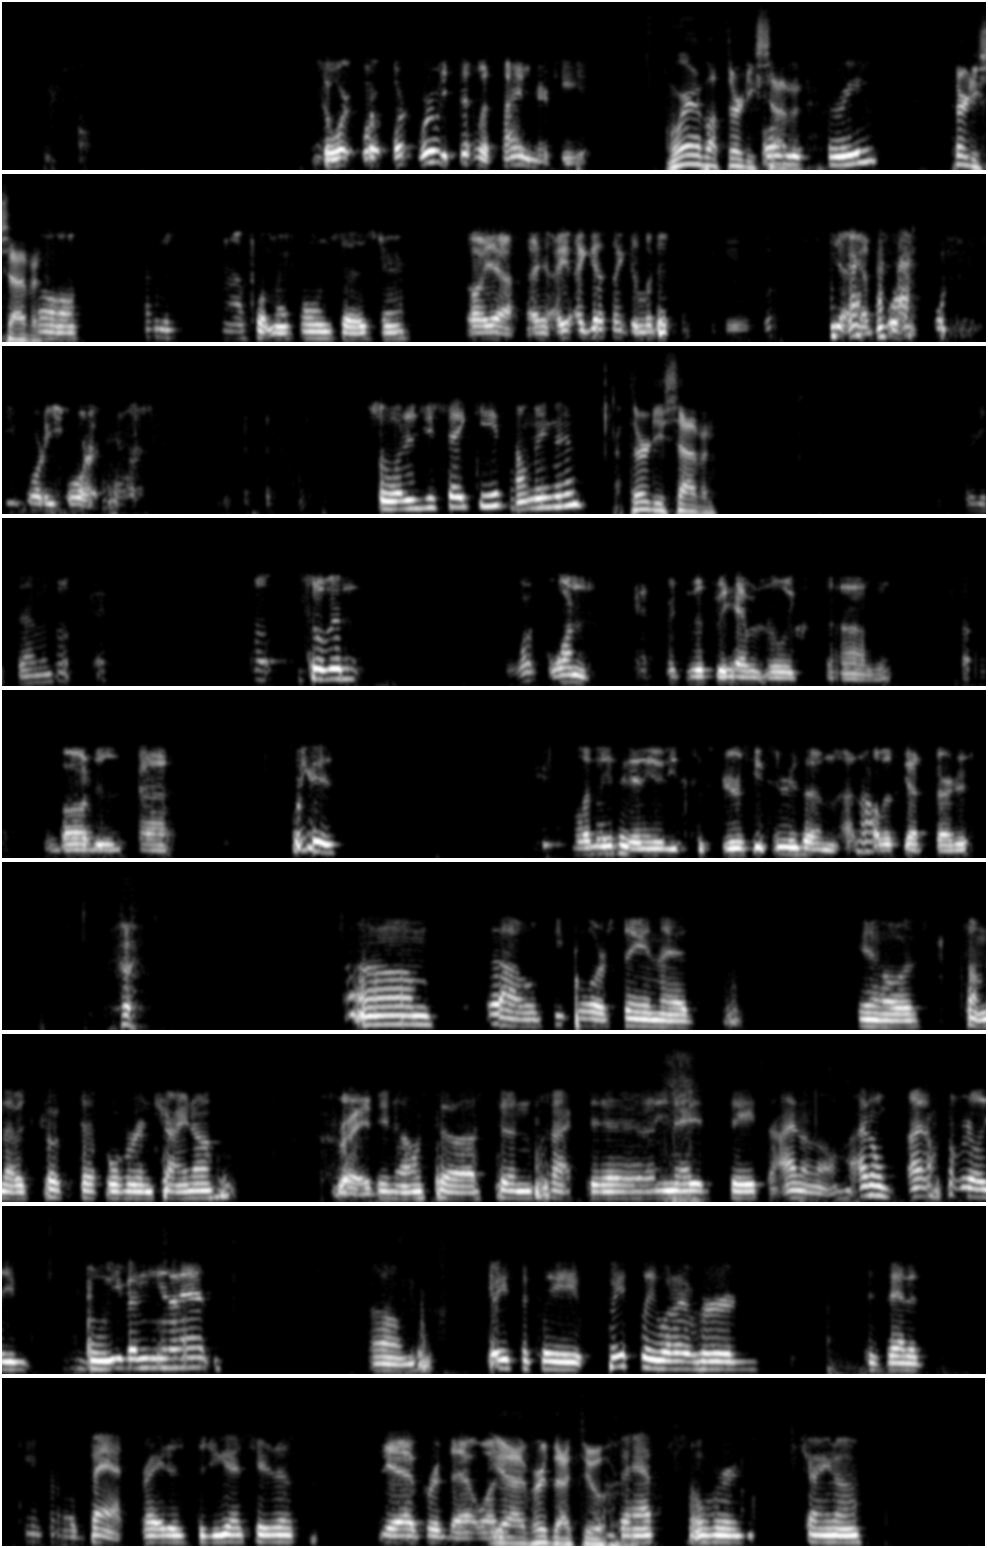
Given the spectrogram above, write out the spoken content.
So where, where, where, where are we sitting with time here, Keith? We're at about 37. Three? 37. Oh, I'm just not what my phone says there. Oh yeah, I, I, I guess I could look at. Yeah, I got 40, 40, 44. So what did you say, Keith? How many minutes? 37. Thirty-seven. Okay. So, so then, one one aspect of this we haven't really um, talked about is uh, what do you guys? What do you think any of these conspiracy theories on, on how this got started? Um, well, people are saying that you know it's something that was cooked up over in China. Right. You know, to to infect the United States. I don't know. I don't. I don't really believe any of that. Um, basically, basically, what I've heard is that it came from a bat. Right? Is did you guys hear this? Yeah, I've heard that one. Yeah, I've heard that too. bats over China.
